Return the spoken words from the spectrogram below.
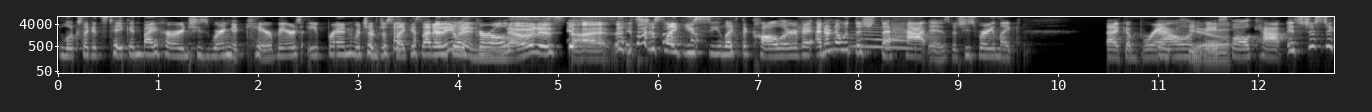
looks like it's taken by her, and she's wearing a Care Bears apron, which I'm just like, is that a like girls? notice that. it's just like you see like the collar of it. I don't know what the the hat is, but she's wearing like like a brown cute. baseball cap. It's just a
